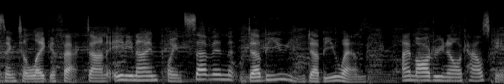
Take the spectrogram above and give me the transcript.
Listening to Lake Effect on 89.7 WUWM. I'm Audrey Nowakowski.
